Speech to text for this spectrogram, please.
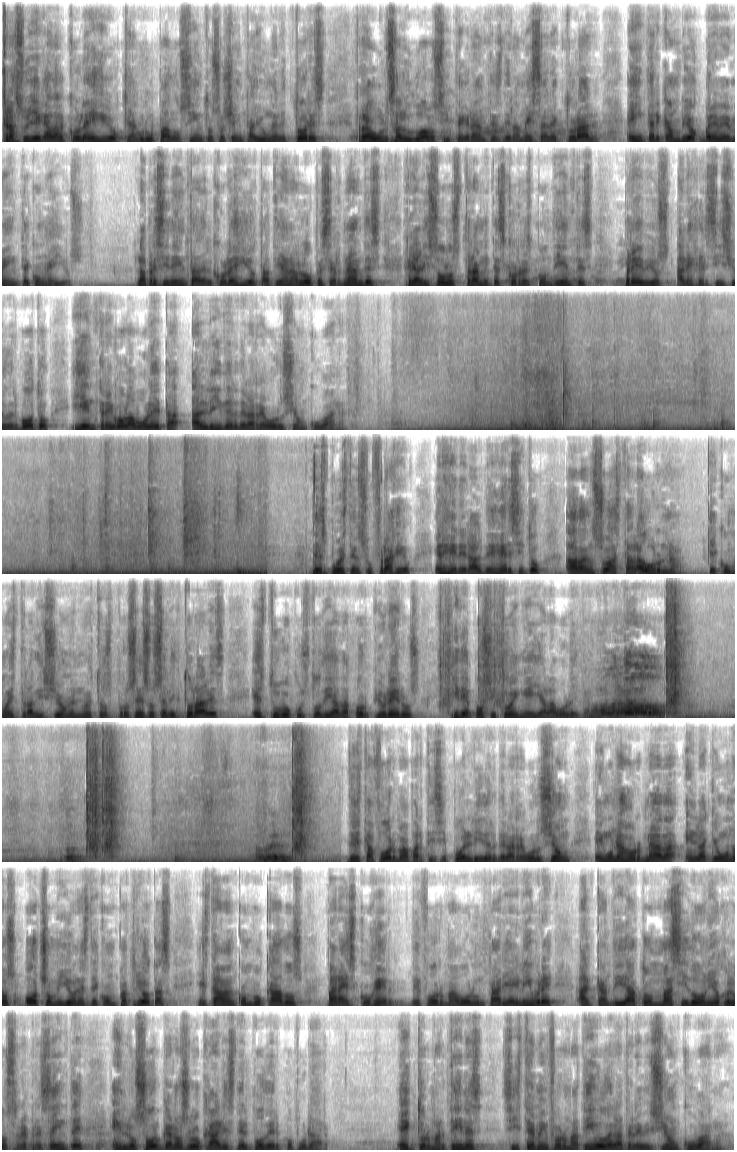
Tras su llegada al colegio, que agrupa a 281 electores, Raúl saludó a los integrantes de la mesa electoral e intercambió brevemente con ellos. La presidenta del colegio, Tatiana López Hernández, realizó los trámites correspondientes previos al ejercicio del voto y entregó la boleta al líder de la Revolución Cubana. Después del sufragio, el general de ejército avanzó hasta la urna, que como es tradición en nuestros procesos electorales, estuvo custodiada por pioneros y depositó en ella la boleta. De esta forma participó el líder de la revolución en una jornada en la que unos 8 millones de compatriotas estaban convocados para escoger de forma voluntaria y libre al candidato más idóneo que los represente en los órganos locales del poder popular. Héctor Martínez, Sistema Informativo de la Televisión Cubana.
